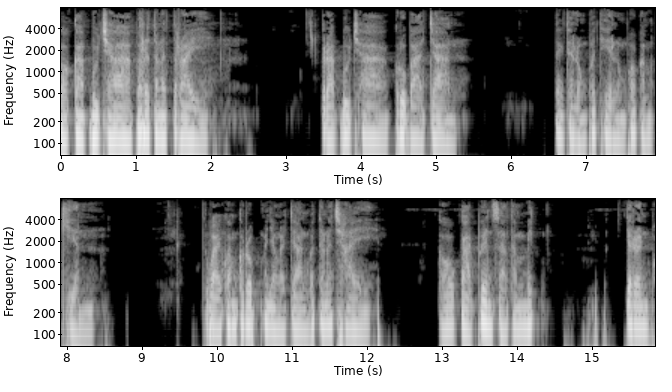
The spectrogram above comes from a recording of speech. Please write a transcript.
ก็กราบบูชาพระรัตนตรัย กราบบูชาครูบาอาจารย์ ตั้งแต่หลวงพ่อเทียนหลวงพ่อคำเขียน ถวายความเคารพมายังอาจารย์วัฒนชัย เขอโอกาสเพื่อนสาธมิก เจริญพ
